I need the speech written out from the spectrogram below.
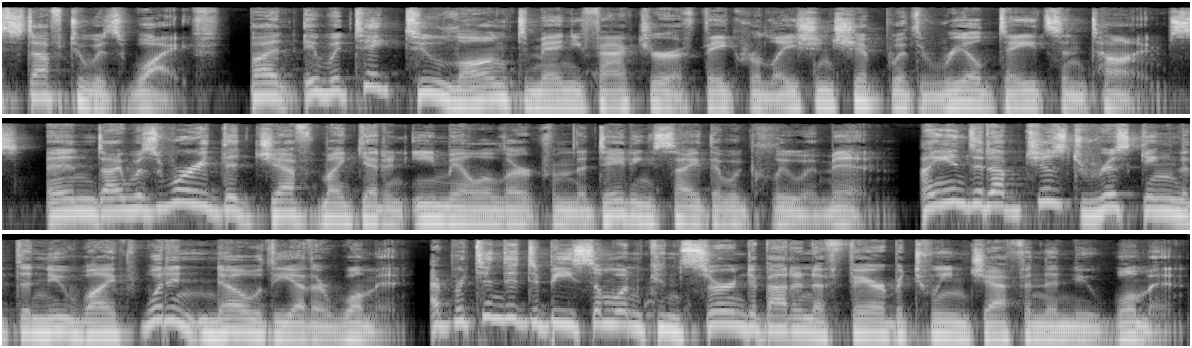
stuff to his wife, but it would take too long to manufacture a fake relationship with real dates and times, and I was worried that Jeff might get an email alert from the dating site that would clue him in. I ended up just risking that the new wife wouldn't know the other woman. I pretended to be someone concerned about an affair between Jeff and the new woman.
